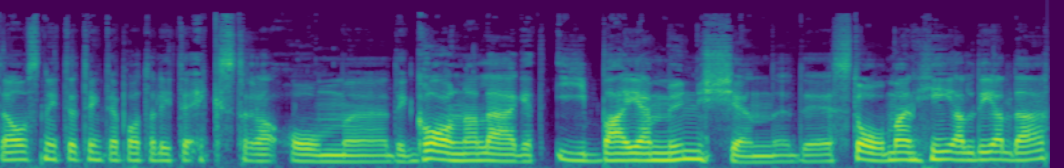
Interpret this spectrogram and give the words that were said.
Det avsnittet tänkte jag prata lite extra om eh, det galna läget i Bayern München. Det stormar en hel del där.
